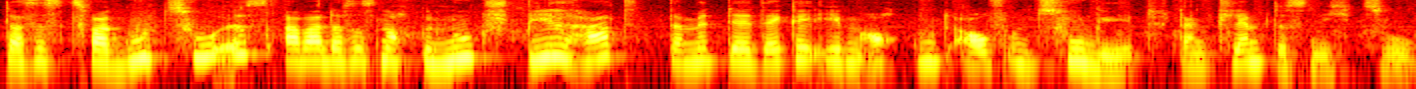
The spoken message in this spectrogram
dass es zwar gut zu ist, aber dass es noch genug Spiel hat, damit der Deckel eben auch gut auf und zu geht. Dann klemmt es nicht so.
